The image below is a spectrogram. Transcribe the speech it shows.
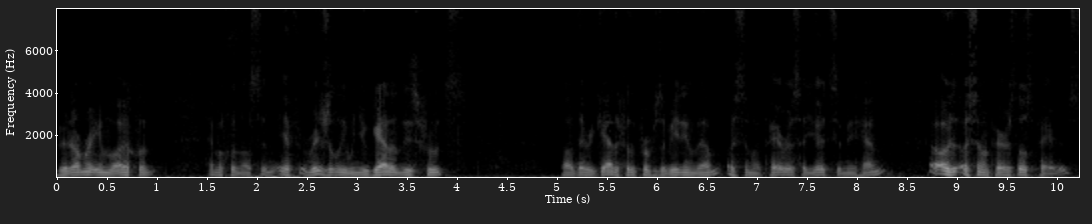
If originally when you gathered these fruits, uh, they were gathered for the purpose of eating them, Oh, oh, hayotzimihen, osim pears, those pears.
